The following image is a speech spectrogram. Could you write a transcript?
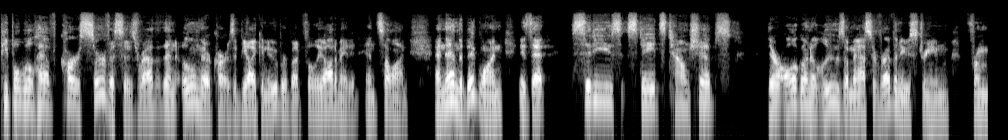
People will have car services rather than own their cars. It'd be like an Uber, but fully automated, and so on. And then the big one is that cities, states, townships, they're all going to lose a massive revenue stream from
